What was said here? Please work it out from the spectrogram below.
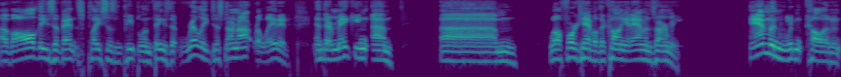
of all these events, places, and people and things that really just are not related, and they're making, um, um, well, for example, they're calling it Ammon's Army. Ammon wouldn't call it an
